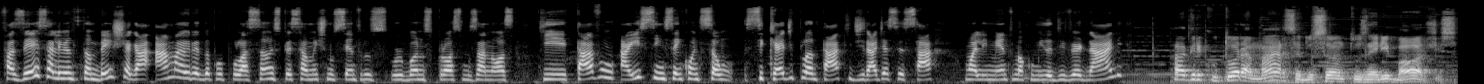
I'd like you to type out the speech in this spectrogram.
fazer esse alimento também chegar à maioria da população, especialmente nos centros urbanos próximos a nós, que estavam aí sim sem condição sequer de plantar, que dirá de acessar um alimento, uma comida de verdade. A agricultora Márcia dos Santos Neri Borges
